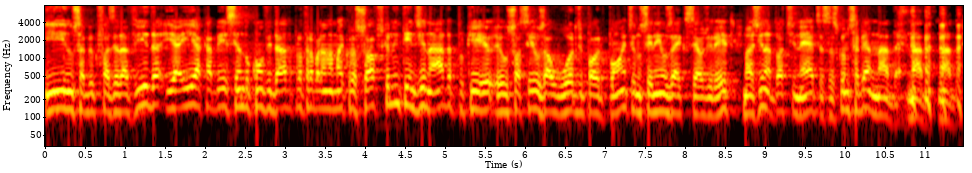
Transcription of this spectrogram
e não sabia o que fazer da vida, e aí acabei sendo convidado para trabalhar na Microsoft, que eu não entendi nada, porque eu, só sei usar o Word e PowerPoint, eu não sei nem usar Excel direito. Imagina .NET, essas coisas, eu não sabia nada, nada, nada.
